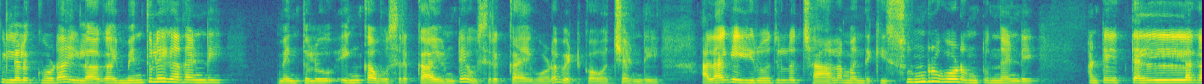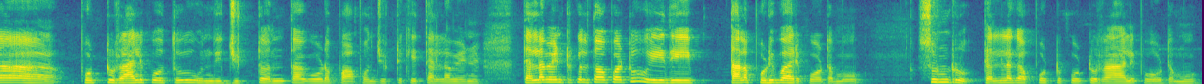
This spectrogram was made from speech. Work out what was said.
పిల్లలకు కూడా ఇలాగ మెంతులే కదండి. మెంతులు ఇంకా ఉసిరికాయ ఉంటే ఉసిరికాయ కూడా పెట్టుకోవచ్చండి. అలాగే ఈ రోజుల్లో చాలామందికి సుండ్రు కూడా ఉంటుందండి. అంటే తెల్లగా పొట్టు రాలిపోతూ ఉంది. జుట్టు అంతా కూడా పాపం జుట్టుకి తెల్ల తెల్ల వెంట్రుకలతో పాటు ఇది తల పొడిబారిపోవటము సుండ్రు తెల్లగా పొట్టు పొట్టు రాలిపోవటము.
